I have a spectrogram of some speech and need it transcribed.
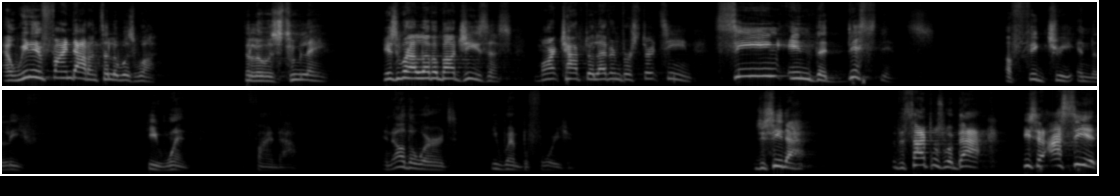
And we didn't find out until it was what? Till it was too late. Here's what I love about Jesus Mark chapter 11, verse 13. Seeing in the distance a fig tree in the leaf, he went to find out. In other words, he went before you. Did you see that? The disciples were back he said, I see it.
